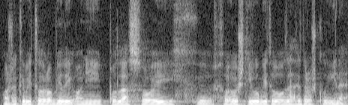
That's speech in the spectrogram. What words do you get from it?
Možno keby to robili oni podľa svojich, svojho štýlu, by to bolo zase trošku iné.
